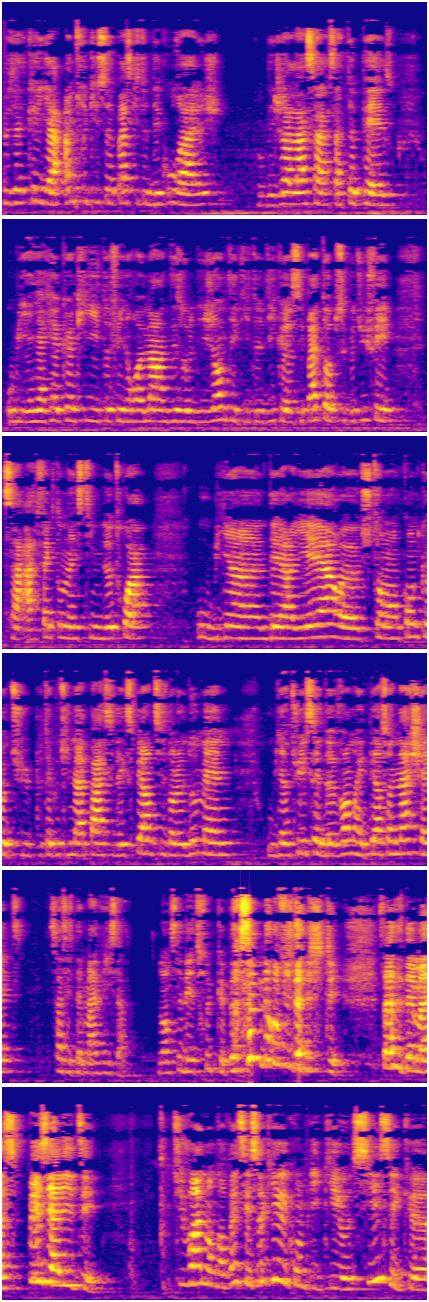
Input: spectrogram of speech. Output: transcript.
peut-être qu'il y a un truc qui se passe qui te décourage. Donc déjà là, ça, te pèse. Ou bien il y a quelqu'un qui te fait une remarque désobligeante et qui te dit que c'est pas top ce que tu fais. Ça affecte ton estime de toi. Ou bien derrière, euh, tu te rends compte que tu peut-être que tu n'as pas assez d'expertise dans le domaine. Ou bien tu essaies de vendre et personne n'achète. Ça, c'était ma vie, ça. Lancer des trucs que personne n'a envie d'acheter. Ça, c'était ma spécialité. Tu vois, donc en fait, c'est ça qui est compliqué aussi, c'est que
